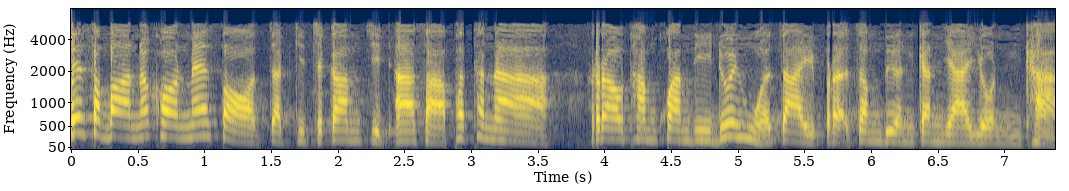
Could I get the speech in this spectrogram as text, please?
ทศบาลนครแม่สอดจัดกิจกรรมจิตอาสาพัฒนา เราทำความดีด้วยหัวใจประจำเดือนกันยายนค่ะ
